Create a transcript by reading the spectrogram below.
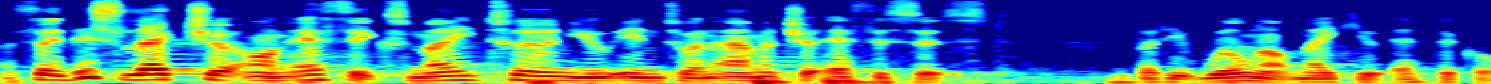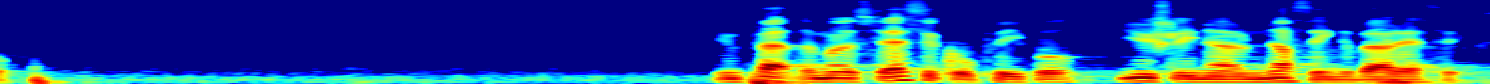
I say, this lecture on ethics may turn you into an amateur ethicist but it will not make you ethical. In fact, the most ethical people usually know nothing about ethics.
